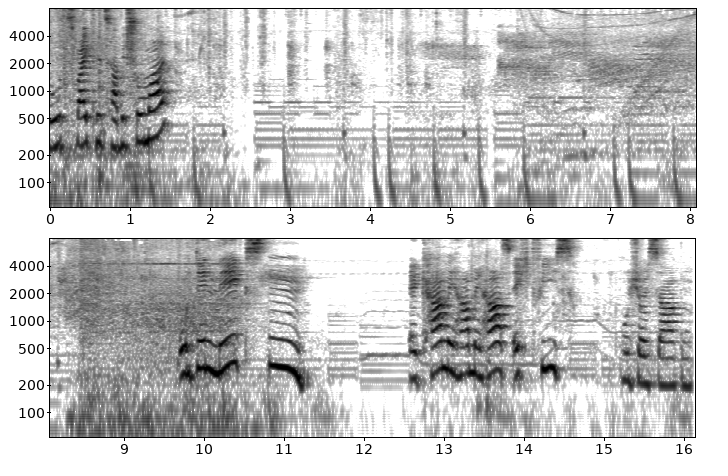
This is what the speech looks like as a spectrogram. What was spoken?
So, zwei Kills habe ich schon mal. Und den nächsten. Ey, Kamehameha ist echt fies. Muss ich euch sagen.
